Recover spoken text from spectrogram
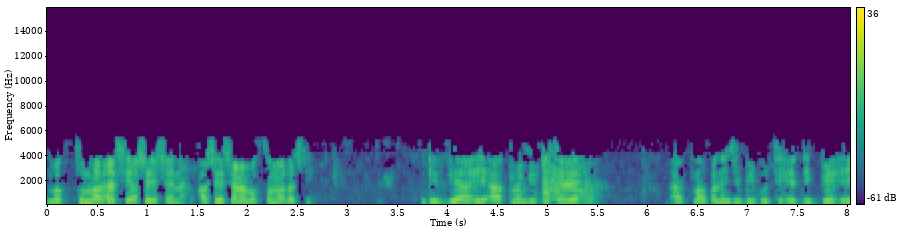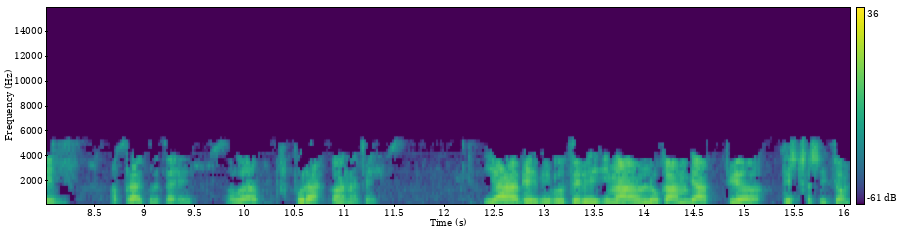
वक्तुम अर्सी अशेषण अशेषण वक्तुम अर्सी दिव्या ही आत्म विभूत है आत्मा अपने जो विभूति है दिव्य है अपराकृत है वो आप पूरा कहना चाहिए। या भी विभूति इमाम लोकाम व्याप्य तिष्ठसी तुम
